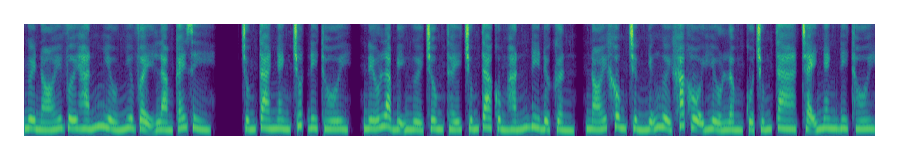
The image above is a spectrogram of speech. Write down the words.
Ngươi nói với hắn nhiều như vậy làm cái gì? Chúng ta nhanh chút đi thôi, nếu là bị người trông thấy chúng ta cùng hắn đi được gần, nói không chừng những người khác hội hiểu lầm của chúng ta, chạy nhanh đi thôi.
